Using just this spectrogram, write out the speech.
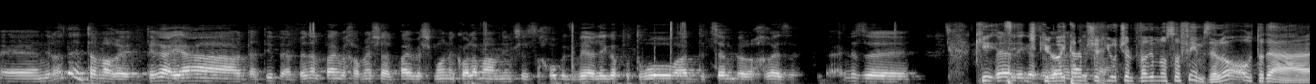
אה, אני לא יודע אם אתה מראה, תראה, היה, לדעתי, בין 2005 ל-2008, כל המאמנים שזכו בגביע הליגה פוטרו עד דצמבר אחרי זה. אין לזה... כי, כי לא הייתה המשכיות של דברים נוספים, זה לא, אתה יודע,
